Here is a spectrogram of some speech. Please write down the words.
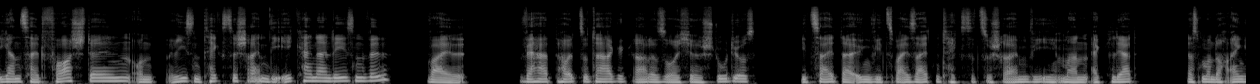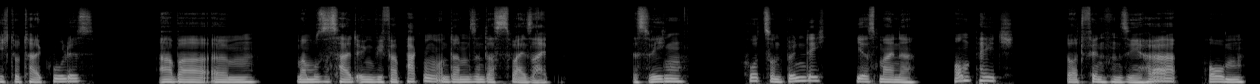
die ganze Zeit vorstellen und riesen Texte schreiben, die eh keiner lesen will, weil wer hat heutzutage gerade solche Studios die Zeit, da irgendwie zwei Seitentexte zu schreiben, wie man erklärt, dass man doch eigentlich total cool ist, aber ähm, man muss es halt irgendwie verpacken und dann sind das zwei Seiten. Deswegen kurz und bündig, hier ist meine Homepage, dort finden Sie Hörproben,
